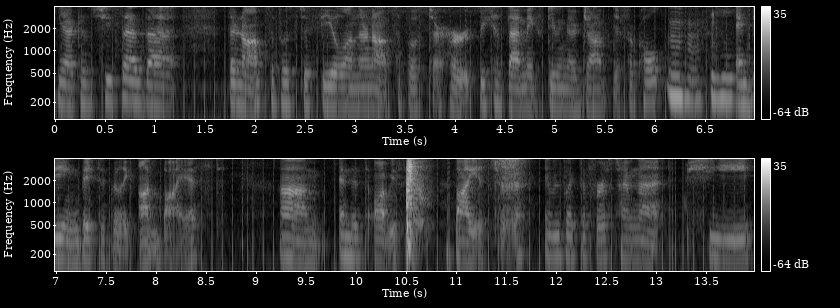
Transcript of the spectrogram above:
Yeah, because she said that they're not supposed to feel and they're not supposed to hurt because that makes doing their job difficult Mm-hmm. and being basically like unbiased. Um, and this obviously biased her. It was like the first time that she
